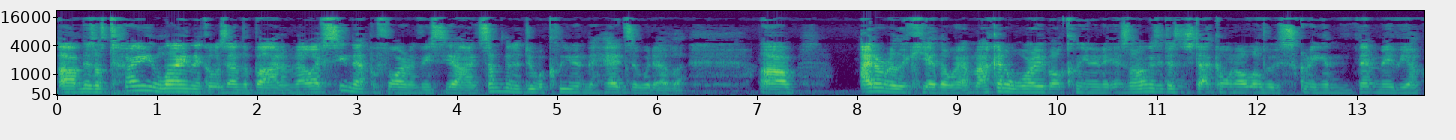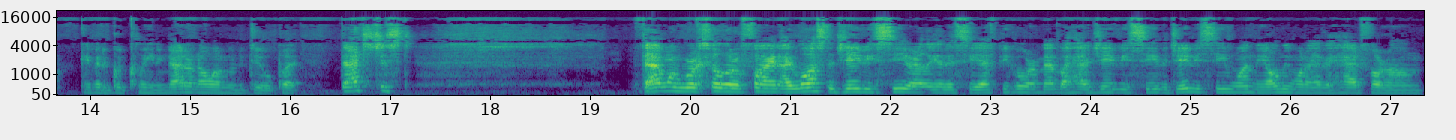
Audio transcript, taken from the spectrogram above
Um, there's a tiny line that goes on the bottom. Now I've seen that before on a VCR. It's something to do with cleaning the heads or whatever. Um, I don't really care though. I'm not gonna worry about cleaning it as long as it doesn't start going all over the screen. Then maybe I'll give it a good cleaning. I don't know what I'm gonna do, but that's just that one works for a little fine. I lost the JVC earlier this year. If people remember, I had a JVC. The JVC one, the only one I ever had for um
